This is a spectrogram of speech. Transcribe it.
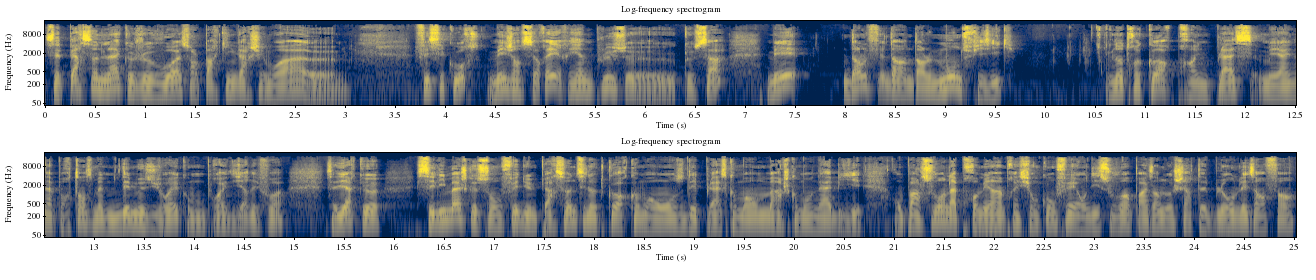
Cette personne-là que je vois sur le parking vers chez moi, euh, fait ses courses, mais j'en saurais rien de plus euh, que ça. Mais dans le, dans, dans le monde physique, notre corps prend une place, mais à une importance même démesurée, comme on pourrait dire des fois. C'est-à-dire que c'est l'image que sont fait d'une personne, c'est notre corps, comment on se déplace, comment on marche, comment on est habillé. On parle souvent de la première impression qu'on fait. On dit souvent, par exemple, nos chères têtes blondes, les enfants,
